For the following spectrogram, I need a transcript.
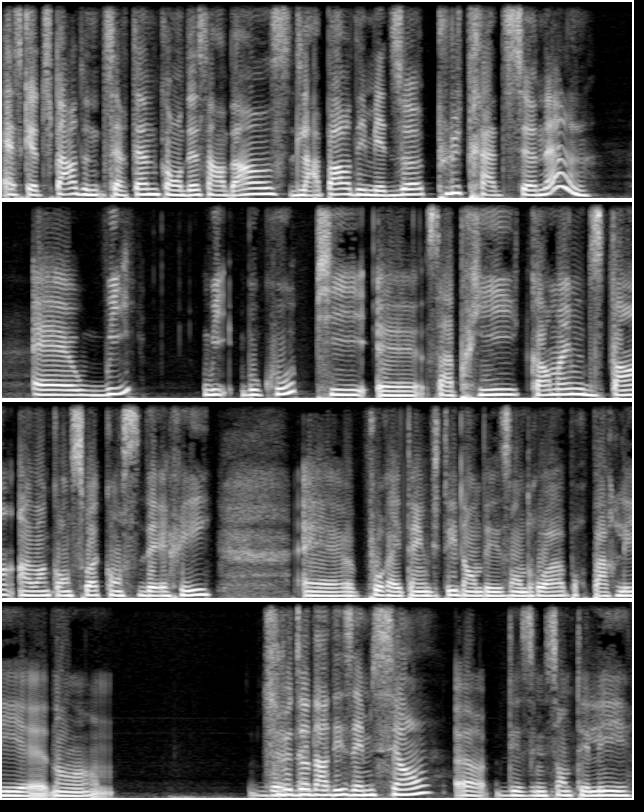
est-ce que tu parles d'une certaine condescendance de la part des médias plus traditionnels? Euh, oui, oui, beaucoup. Puis euh, ça a pris quand même du temps avant qu'on soit considéré euh, pour être invité dans des endroits pour parler euh, dans. Tu veux dire dans des émissions? euh, des émissions de télé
